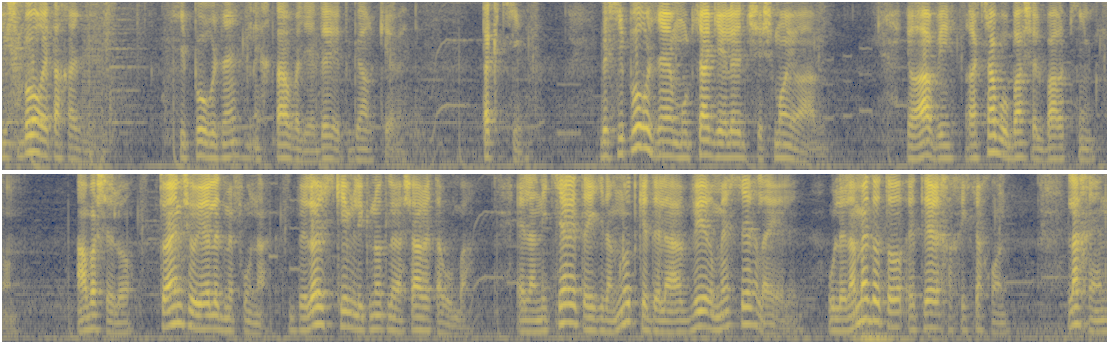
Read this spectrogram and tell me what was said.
לשבור את החזית סיפור זה נכתב על ידי אתגר קרת. תקציב בסיפור זה מוצג ילד ששמו יואבי. יואבי רצה בובה של בארט סימפסון. אבא שלו טוען שהוא ילד מפונק, ולא הסכים לקנות לו ישר את הבובה, אלא ניצל את ההזדמנות כדי להעביר מסר לילד, וללמד אותו את ערך החיסכון. לכן,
